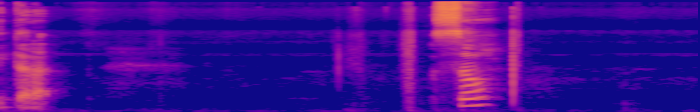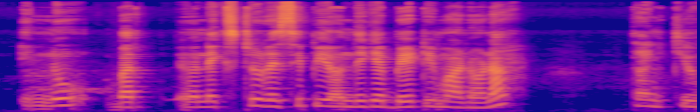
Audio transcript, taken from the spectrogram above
ಈ ಥರ ಸೊ ಇನ್ನೂ ಬರ್ ನೆಕ್ಸ್ಟು ರೆಸಿಪಿಯೊಂದಿಗೆ ಭೇಟಿ ಮಾಡೋಣ. ಥ್ಯಾಂಕ್ ಯು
